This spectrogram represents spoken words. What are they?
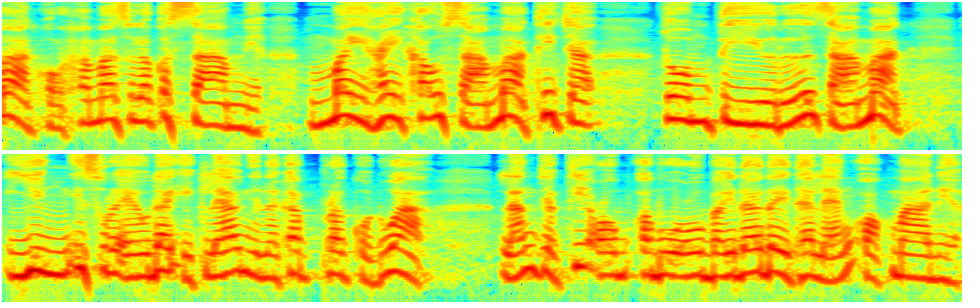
มารถของฮามาสแล้วก็ซามเนี่ยไม่ให้เขาสามารถที่จะโจมตีหรือสามารถยิงอิสราเอลได้อีกแล้วเนี่ยนะครับ ปรากฏว่าหลังจากที่อบูอุบัยดาได้แถลงออกมาเนี่ย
